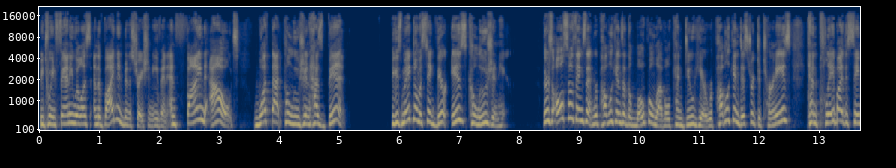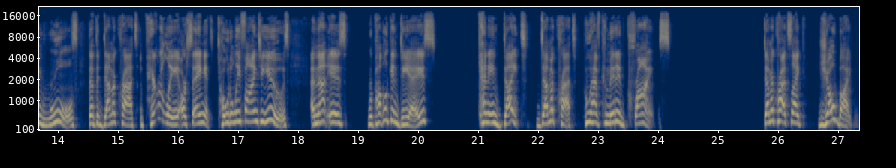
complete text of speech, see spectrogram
between Fani Willis and the Biden administration, even, and find out what that collusion has been. Because make no mistake, there is collusion here. There's also things that Republicans at the local level can do here. Republican district attorneys can play by the same rules that the Democrats apparently are saying it's totally fine to use. And that is Republican DAs can indict Democrats who have committed crimes. Democrats like Joe Biden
